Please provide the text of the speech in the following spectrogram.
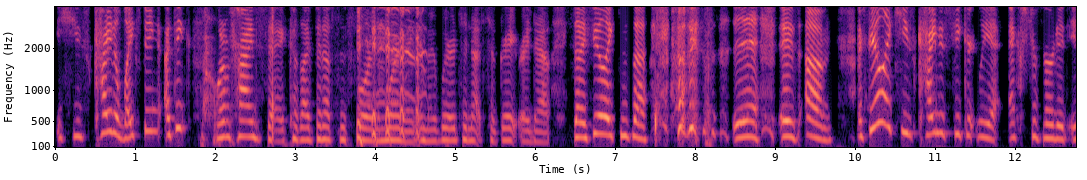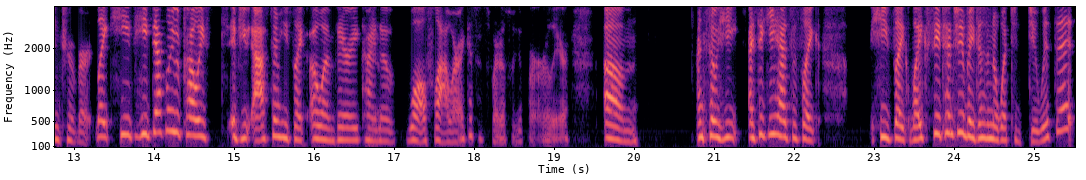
he's kind of likes being. I think what I'm trying to say, because I've been up since four in the morning and my words are not so great right now, is that I feel like he's a Eh, is um I feel like he's kind of secretly an extroverted introvert. Like he he definitely would probably if you asked him, he's like, oh, I'm very kind of wallflower. I guess that's what I was looking for earlier. Um, and so he I think he has this like he's like likes the attention, but he doesn't know what to do with it.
